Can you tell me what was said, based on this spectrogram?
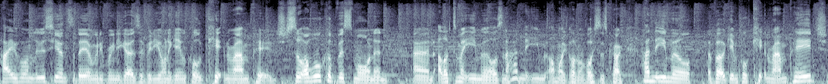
Hi everyone, Lewis here, and today I'm going to bring you guys a video on a game called Kitten Rampage. So I woke up this morning and I looked at my emails and I had an email. Oh my god, my voice is cracked. I had an email about a game called Kitten Rampage.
